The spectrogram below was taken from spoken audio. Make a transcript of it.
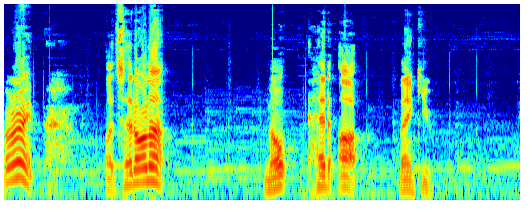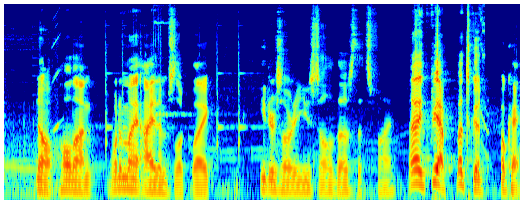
Alright. Let's head on up. Nope. Head up. Thank you. No, hold on. What do my items look like? Peter's already used all of those. That's fine. Uh, yeah, that's good. Okay.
